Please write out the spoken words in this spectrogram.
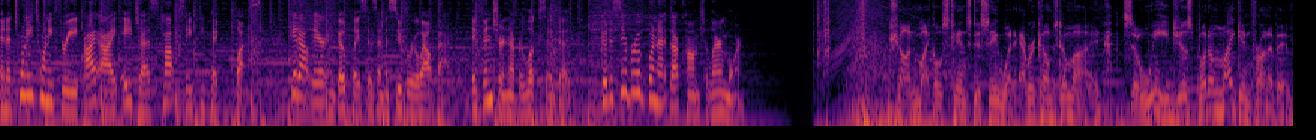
and a 2023 IIHS Top Safety Pick Plus. Get out there and go places in a Subaru Outback. Adventure never looks so good. Go to SubaruofGwinnett.com to learn more. John Michaels tends to say whatever comes to mind, so we just put a mic in front of him.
